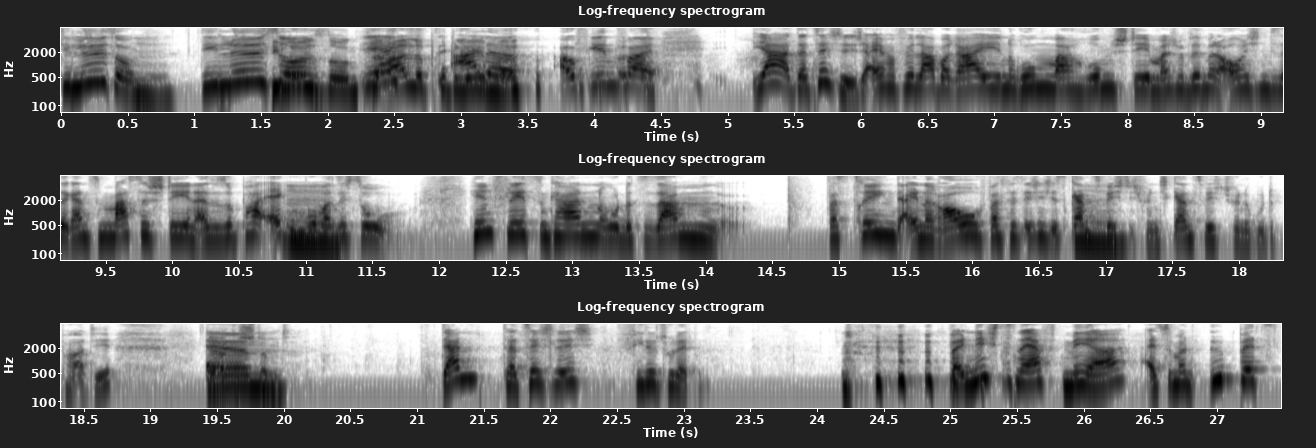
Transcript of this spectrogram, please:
Die Lösung. Die Lösung. Die Lösung für Jetzt alle Probleme. Alle. Auf jeden Fall. Ja, tatsächlich. Einfach für Labereien, rummachen, rumstehen. Manchmal will man auch nicht in dieser ganzen Masse stehen. Also so ein paar Ecken, Mhm. wo man sich so hinfläzen kann oder zusammen was trinkt, eine raucht, was weiß ich nicht, ist ganz wichtig, finde ich. Ganz wichtig für eine gute Party. Mhm. ja, das ähm, stimmt. Dann tatsächlich viele Toiletten. Weil nichts nervt mehr, als wenn man übelst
